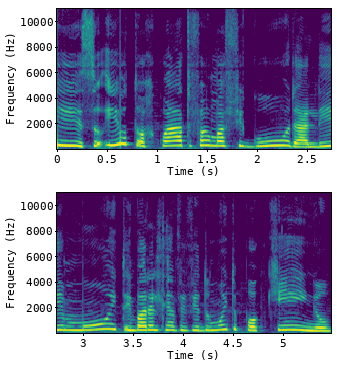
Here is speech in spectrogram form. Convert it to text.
isso. E o Torquato foi uma figura ali muito, embora ele tenha vivido muito pouquinho,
